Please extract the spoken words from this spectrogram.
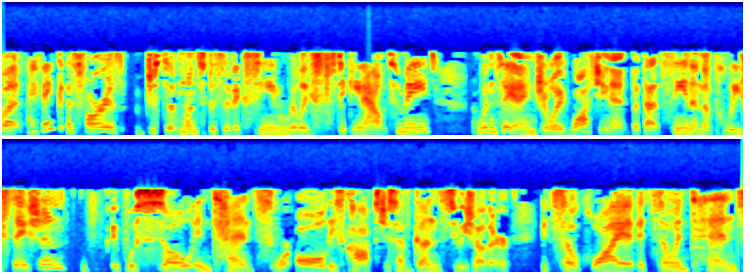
But I think as far as just one specific scene really sticking out to me, I wouldn't say I enjoyed watching it, but that scene in the police station, it was so intense where all these cops just have guns to each other. It's so quiet, it's so intense.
